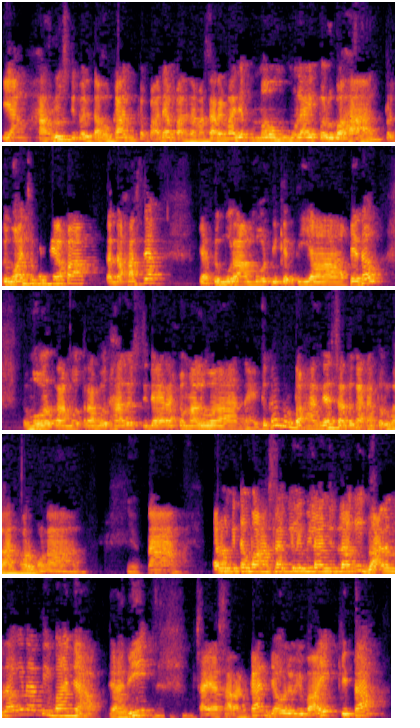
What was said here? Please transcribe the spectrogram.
yang harus diberitahukan kepada para masa remaja memulai perubahan. Pertumbuhan seperti apa? Tanda khasnya ya tumbuh rambut di ketiak, gitu. Tumbuh rambut-rambut halus di daerah kemaluan. Nah, itu kan perubahannya satu karena perubahan hormonal. Yeah. Nah, kalau kita bahas lagi lebih lanjut lagi, dalam lagi nanti banyak. Jadi, saya sarankan jauh lebih baik kita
